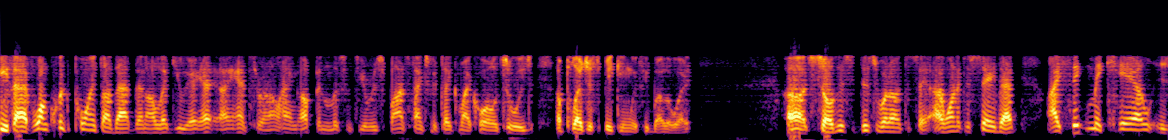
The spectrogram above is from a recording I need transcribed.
Keith, I have one quick point on that, then I'll let you answer and I'll hang up and listen to your response. Thanks for taking my call. It's always a pleasure speaking with you, by the way. Uh, so this this is what I wanted to say. I wanted to say that I think Mikal is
